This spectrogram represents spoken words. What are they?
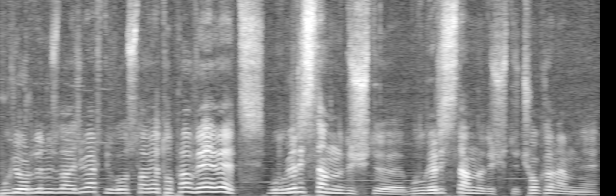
bu gördüğünüz lacivert Yugoslavya toprağı ve evet Bulgaristan'la düştü. Bulgaristan'la düştü. Çok önemli.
